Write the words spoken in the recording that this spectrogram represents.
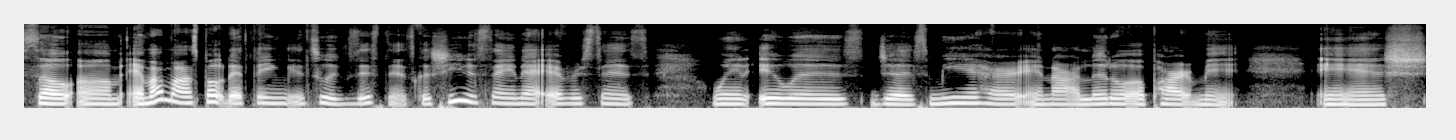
So, um, and my mom spoke that thing into existence because she was saying that ever since when it was just me and her in our little apartment. And sh-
